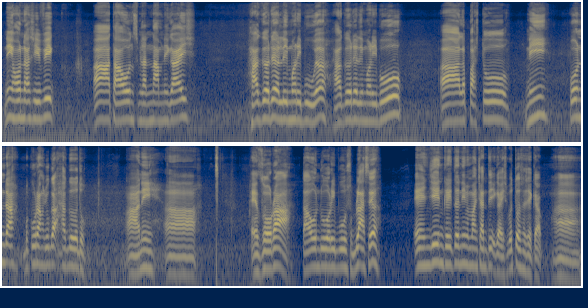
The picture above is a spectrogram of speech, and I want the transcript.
Ni Honda Civic ah tahun 96 ni guys. Harga dia 5000 ya. Harga dia 5000. Ah lepas tu ni pun dah berkurang juga harga tu. Ah ni ah Ezora tahun 2011 ya. Enjin kereta ni memang cantik guys. Betul saya cakap. Ha.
